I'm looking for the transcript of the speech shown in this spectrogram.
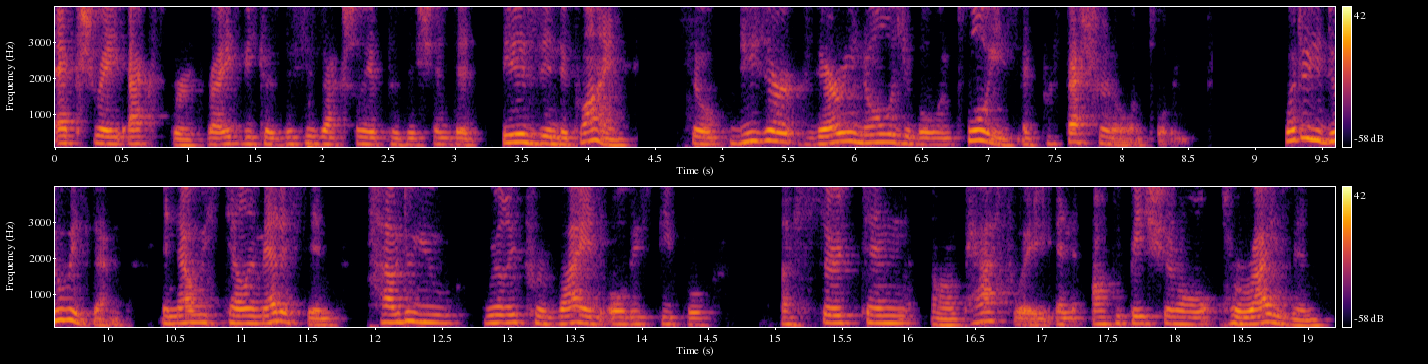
X-ray expert, right? Because this is actually a position that is in decline. So these are very knowledgeable employees and professional employees. What do you do with them? And now with telemedicine, how do you really provide all these people a certain uh, pathway, an occupational horizon,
